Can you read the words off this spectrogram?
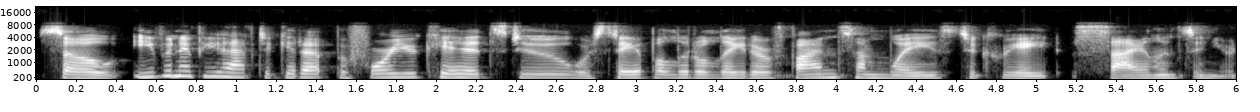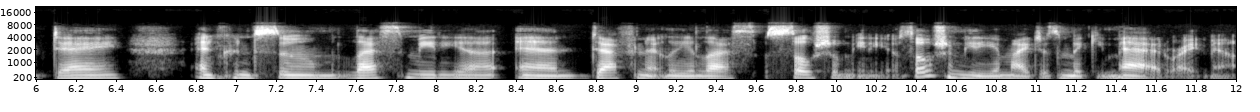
So, even if you have to get up before your kids do or stay up a little later, find some ways to create silence in your day and consume less media and definitely less social media. Social media might just make you mad right now.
